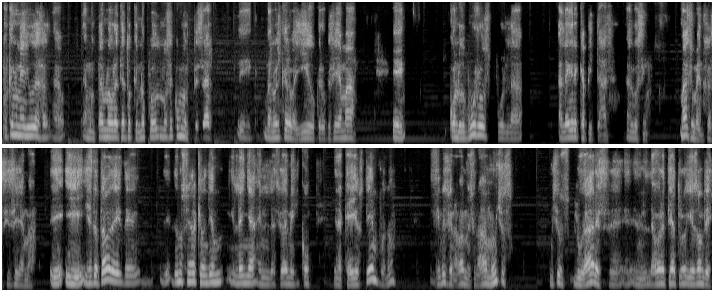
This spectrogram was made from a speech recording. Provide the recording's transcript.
¿por qué no me ayudas a, montar una obra de teatro que no puedo, no sé cómo empezar? Eh, Manuel Carballido, creo que se llama eh, Con los burros por la alegre capital, algo así, más o menos así se llamaba. Y, se trataba de, de, unos señores que vendían leña en la Ciudad de México en aquellos tiempos, ¿no? Sí mencionaba, mencionaba muchos, muchos lugares eh, en la obra de teatro y es donde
